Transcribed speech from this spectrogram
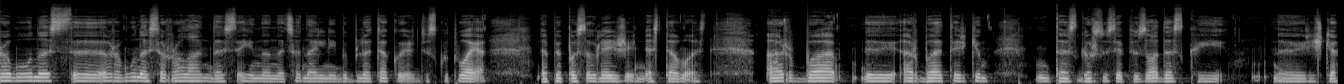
Ramūnas, Ramūnas ir Rolandas eina nacionaliniai bibliotekoje ir diskutuoja apie pasaulyje žinės temas. Arba, arba, tarkim, tas garsus epizodas, kai reiškia,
